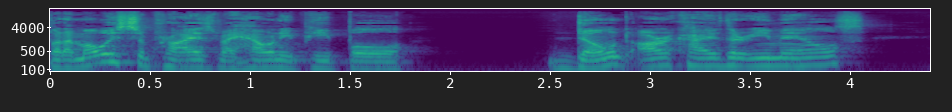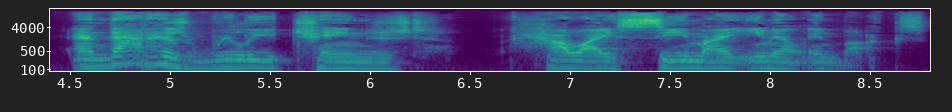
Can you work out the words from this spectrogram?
but I'm always surprised by how many people don't archive their emails, and that has really changed how I see my email inbox.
